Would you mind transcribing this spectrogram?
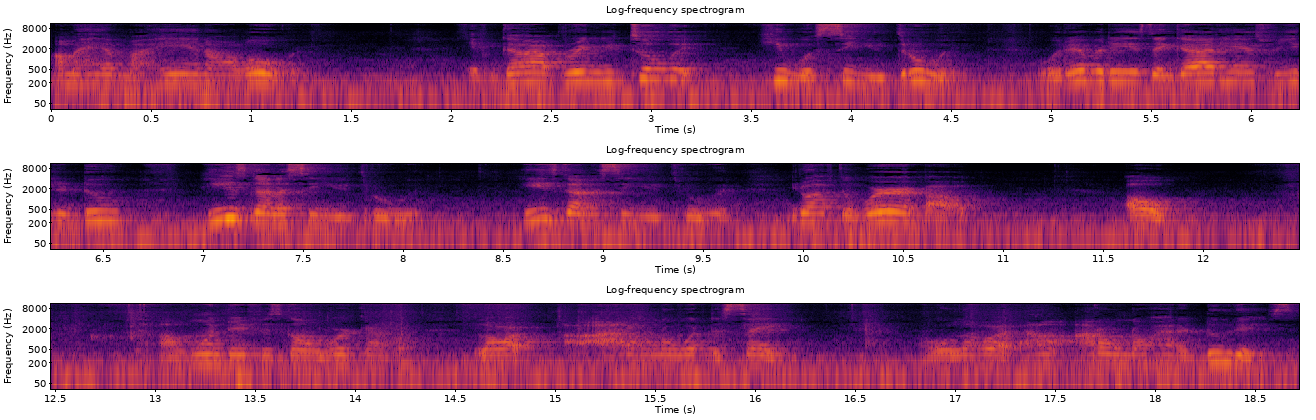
I'm gonna have my hand all over it. If God bring you to it, He will see you through it. Whatever it is that God has for you to do, He's gonna see you through it. He's gonna see you through it. You don't have to worry about, oh, I wonder if it's gonna work out. Lord, I don't know what to say. Oh Lord, I don't, I don't know how to do this.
